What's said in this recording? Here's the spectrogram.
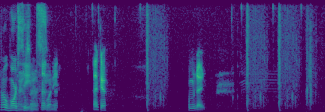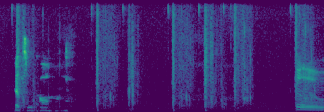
Oh, more There's, seeds. uh, 20. Thank you. Coming down. Got some coal. Ooh.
